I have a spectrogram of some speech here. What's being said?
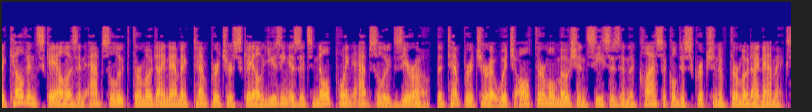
The Kelvin scale is an absolute thermodynamic temperature scale using as its null point absolute zero, the temperature at which all thermal motion ceases in the classical description of thermodynamics.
